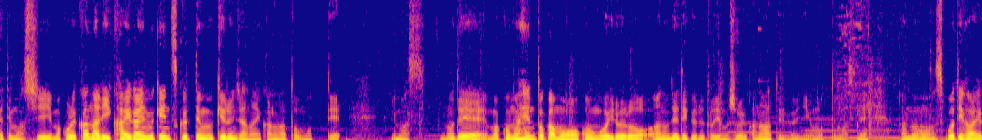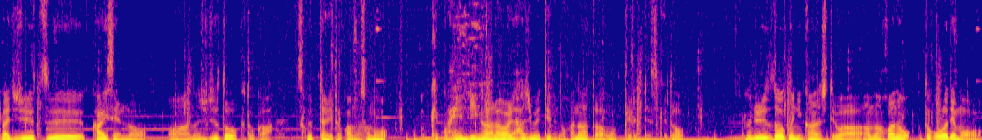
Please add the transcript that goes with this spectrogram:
えてますし、まあ、これかなり海外向けに作っても受けるんじゃないかなと思っています。ので、まあ、この辺とかも今後いろいろ出てくると面白いかなというふうに思ってますね。あの Spotify が呪術回戦のあの呪術トークとか作ったりとかもその結構片鱗が現れ始めてるのかなとは思ってるんですけど呪術トークに関してはあの他のところでも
